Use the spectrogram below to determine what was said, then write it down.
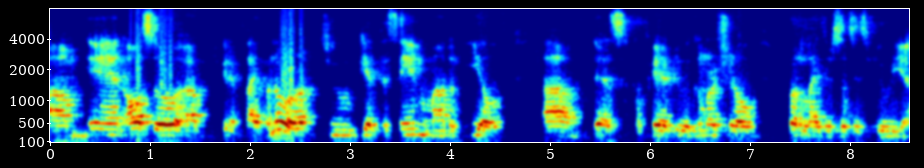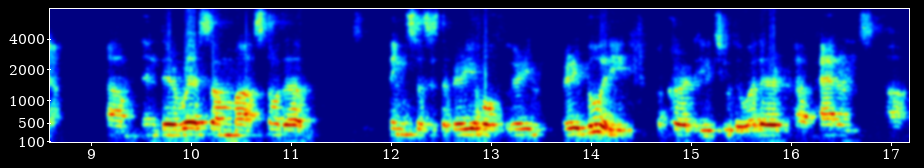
Um, and also, um, you can apply manure to get the same amount of yield um, as compared to a commercial fertilizer such as urea. Um, and there were some uh, some of the things such as the variable vari variability occurred due to the weather uh, patterns um,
